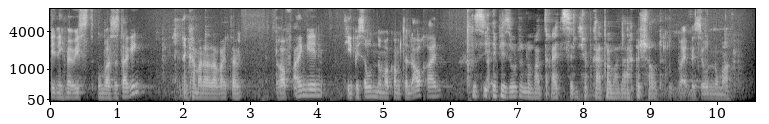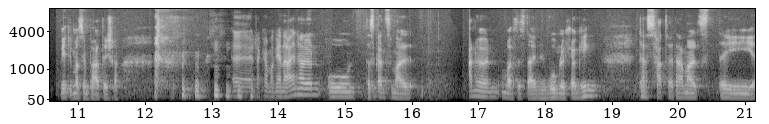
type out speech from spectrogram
äh, ihr nicht mehr wisst, um was es da ging. Dann kann man da weiter drauf eingehen. Die Episodennummer kommt dann auch rein. Das ist die Episode Nummer 13. Ich habe gerade nochmal nachgeschaut. Super Episodennummer. Wird immer sympathischer. Äh, da kann man gerne reinhören und das Ganze mal anhören, um was es da in den Wurmlöchern ging. Das hatte damals die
